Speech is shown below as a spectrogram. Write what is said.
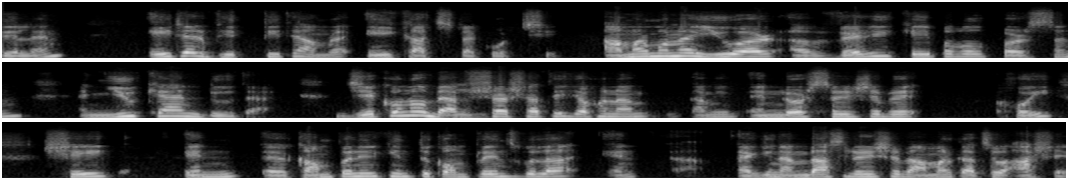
দিলেন এইটার ভিত্তিতে আমরা এই কাজটা করছি। আমার মনে হয় you are a very capable person and you can do that যে কোনো ব্যবসার সাথে যখন আমি এন্ডোর্সার হিসেবে হই সেই কোম্পানির কিন্তু কমপ্লেন্সগুলা একজন অ্যাম্বাসেডার হিসেবে আমার কাছেও আসে।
